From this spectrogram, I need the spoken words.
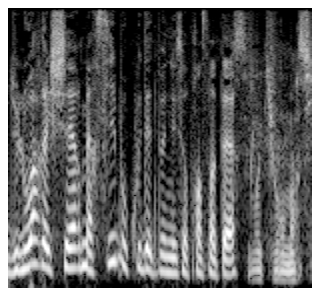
du Loir-et-Cher, merci beaucoup d'être venu sur France Inter. C'est moi qui vous remercie.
